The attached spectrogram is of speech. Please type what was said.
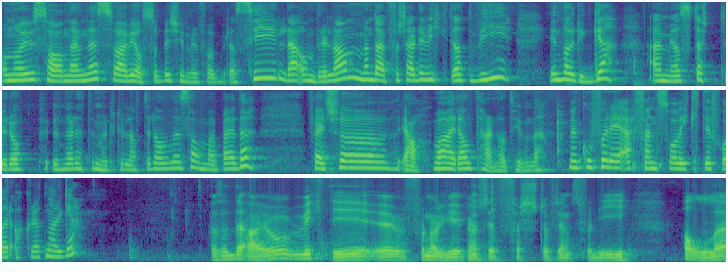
Og Når USA nevnes, så er vi også bekymret for Brasil, det er andre land. Men derfor er det viktig at vi i Norge er med og støtter opp under dette multilaterale samarbeidet. For ellers så, ja, Hva er alternativene? Men hvorfor er FN så viktig for akkurat Norge? Altså, det er jo viktig eh, for Norge kanskje først og fremst fordi alle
